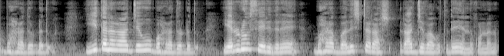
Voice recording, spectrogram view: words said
ಬಹಳ ದೊಡ್ಡದು. ಈತನ ರಾಜ್ಯವೂ ಬಹಳ ದೊಡ್ಡದು. ಎರಡೂ ಸೇರಿದರೆ ಬಹಳ ಬಲಿಷ್ಠ ರಾಶ್ ರಾಜ್ಯವಾಗುತ್ತದೆ ಎಂದುಕೊಂಡನು.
